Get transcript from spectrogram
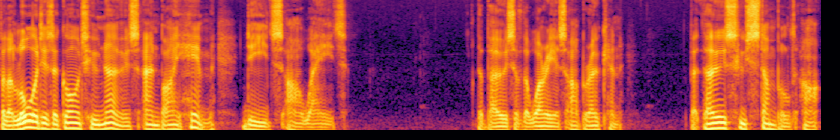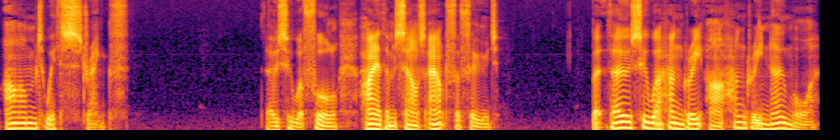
for the Lord is a God who knows, and by him deeds are weighed. The bows of the warriors are broken, but those who stumbled are armed with strength. Those who were full hire themselves out for food, but those who were hungry are hungry no more.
